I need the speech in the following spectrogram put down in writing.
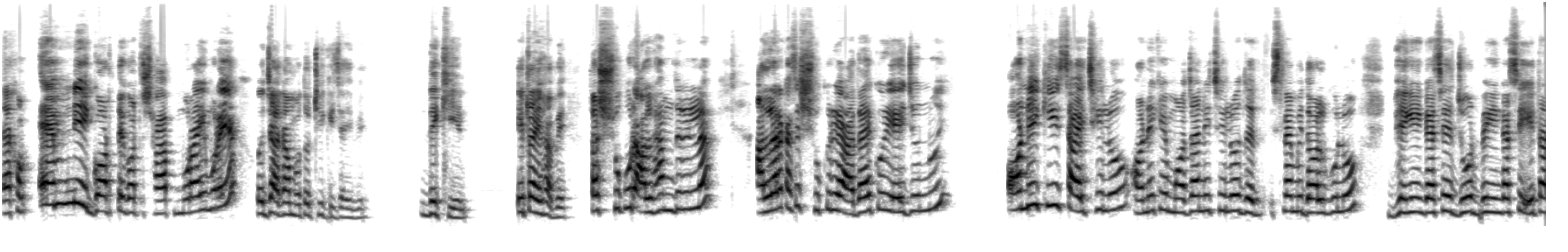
এখন এমনি গর্তে গর্তে সাপ মোড়াই মোড়াইয়া ওই জায়গা মতো ঠিকই যাইবে। দেখিয়েন এটাই হবে। তার শুকুর, আলহামদুলিল্লাহ। আল্লাহর কাছে শুক্রিয়া আদায় করি এই জন্যই। অনেকেই চাইছিল, অনেকে মজা নিছিল যে ইসলামী দলগুলো ভেঙে গেছে, জোট ভেঙে গেছে, এটা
